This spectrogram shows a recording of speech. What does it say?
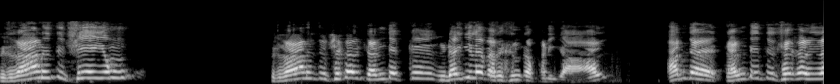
பிரதான திசையையும் பிரதான திசைகள் ரெண்டுக்கு இடையில வருகின்றபடியால் அந்த ரெண்டு திசைகள்ல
